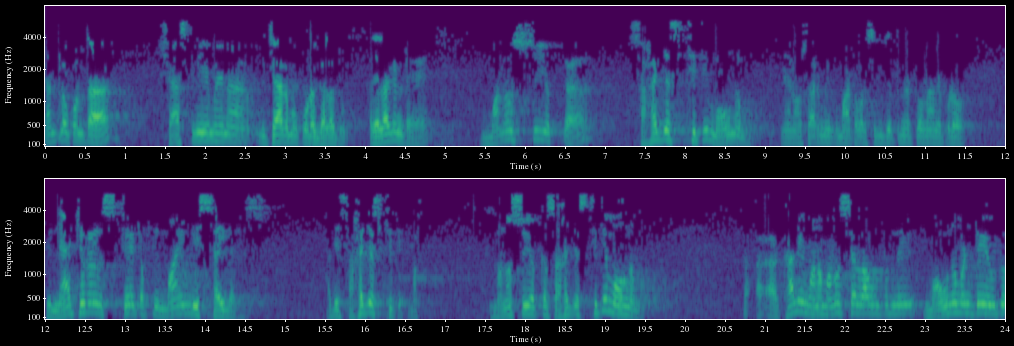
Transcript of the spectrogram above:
దాంట్లో కొంత శాస్త్రీయమైన విచారము కూడా గలదు. అది ఎలాగంటే మనస్సు యొక్క సహజ స్థితి మౌనము. నేను ఒకసారి మీకు మాట వరుసకి చెప్పినట్టు నాను ఎప్పుడో. The natural state of the mind is silence అది సహజ స్థితి. మ- మనస్సు యొక్క సహజ స్థితి మౌనము. కానీ మన మనస్సు ఎలా ఉంటుంది? మౌనం అంటే ఏమిటో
